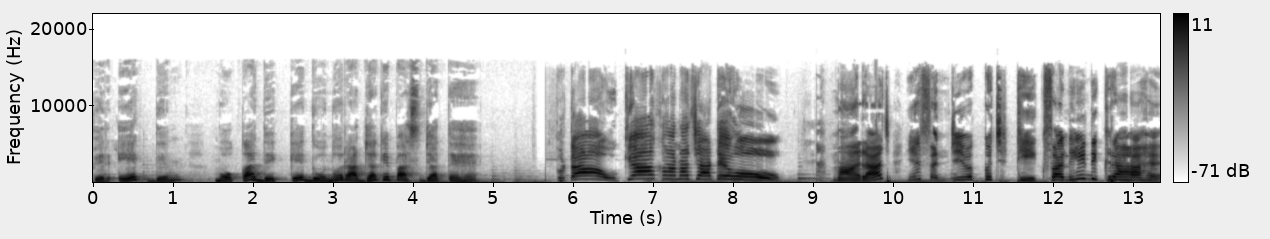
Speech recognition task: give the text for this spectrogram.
फिर एक दिन मौका देख के दोनों राजा के पास जाते हैं। बताओ क्या खाना चाहते हो? महाराज ये संजीव कुछ ठीक सा नहीं दिख रहा है।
